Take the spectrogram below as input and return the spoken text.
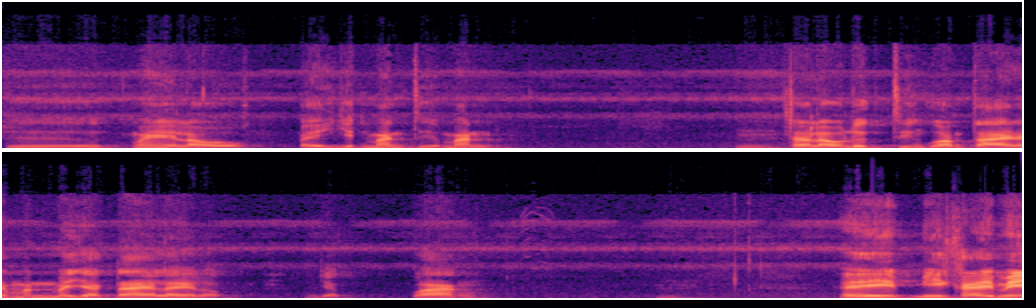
คือไม่ให้เราไปยึดมั่นถือมั่นถ้าเราลึกถึงความตายแล้วมันไม่อยากได้อะไรหรอก อยากวาง เฮ้ยมีใครไม่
